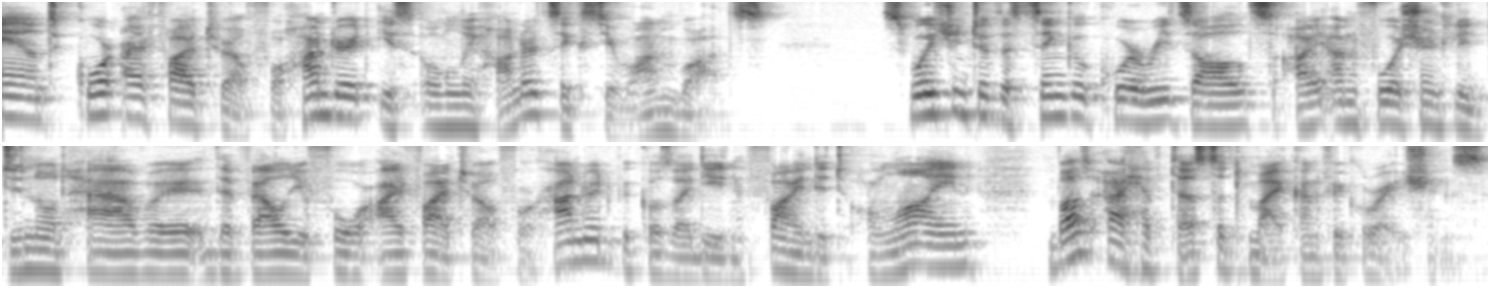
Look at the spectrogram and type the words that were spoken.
and Core i5-12400 is only 161 watts. Switching to the single core results, I unfortunately do not have uh, the value for i5-12400 because I didn't find it online, but I have tested my configurations.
